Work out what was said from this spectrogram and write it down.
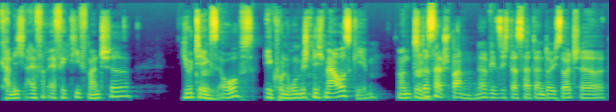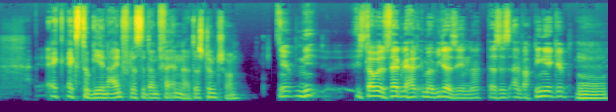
kann ich einfach effektiv manche UTXOs mhm. ökonomisch nicht mehr ausgeben. Und mhm. das ist halt spannend, ne? wie sich das halt dann durch solche exogenen Einflüsse dann verändert. Das stimmt schon. Ja, ich glaube, das werden wir halt immer wieder sehen, ne? dass es einfach Dinge gibt, mhm.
